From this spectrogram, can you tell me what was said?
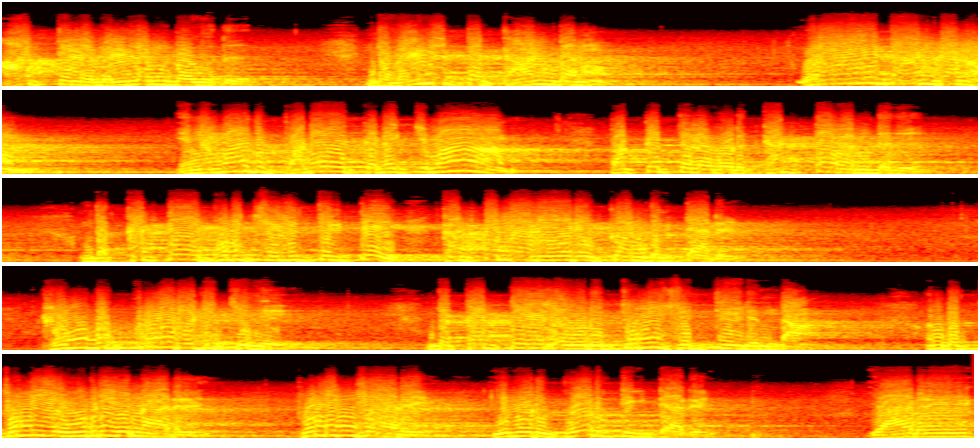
ஆத்துல வெள்ளம் போகுது. இந்த வெள்ளத்தை தாண்டணும். ஒரே தாண்டணும். என்னமாவது படகு கிடைக்குமா? பக்கத்துல ஒரு கட்டை வந்தது. அந்த கட்டையை பிடிச்சு இழுத்துக்கிட்டு கட்டை மேல ஏறி உட்கார்ந்துக்கிட்டாரு. ரொம்ப குளிர் அடிக்குது. இந்த கட்டையில ஒரு துணி சுத்தி இருந்தான். அந்த துணியை உருகினாரு புளிஞ்சாரு இவர் போர்த்திக்கிட்டாரு. யாரு?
